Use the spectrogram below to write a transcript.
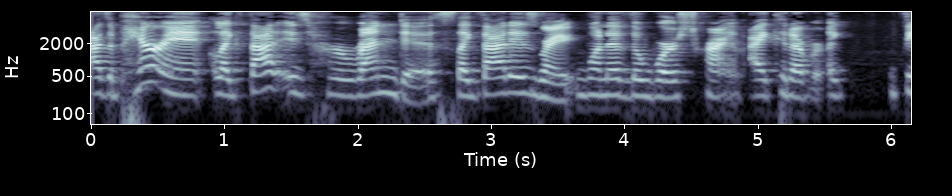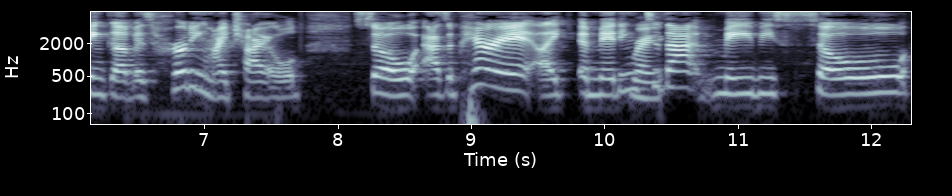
as a parent, like that is horrendous. Like that is Right. one of the worst crime I could ever like think of is hurting my child. So as a parent, like admitting to that may be so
